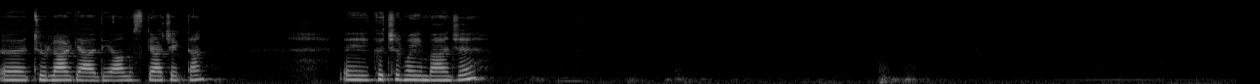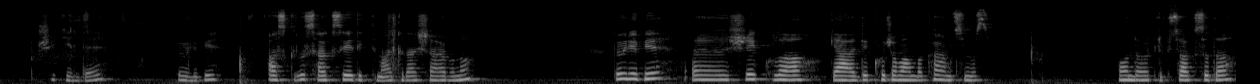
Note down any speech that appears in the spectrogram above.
e, türler geldi yalnız gerçekten. E, kaçırmayın bence. Bu şekilde böyle bir askılı saksıya diktim arkadaşlar bunu. Böyle bir e, şirek kulağı geldi. Kocaman bakar mısınız? 14'lük saksıda.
